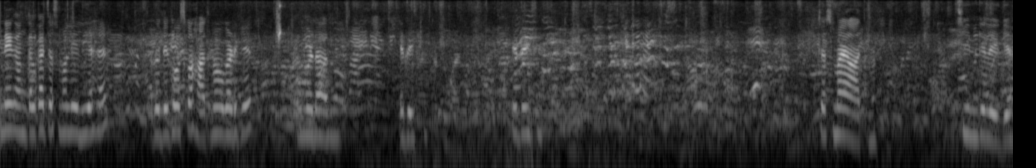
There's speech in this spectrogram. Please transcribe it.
मैंने एक अंकल का चश्मा ले लिया है। तो देखो उसको हाथ में उगड़ के उमड़ डाल। ये देखिए ये देखिए चश्मा है हाथ में। छीन के ले गया।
